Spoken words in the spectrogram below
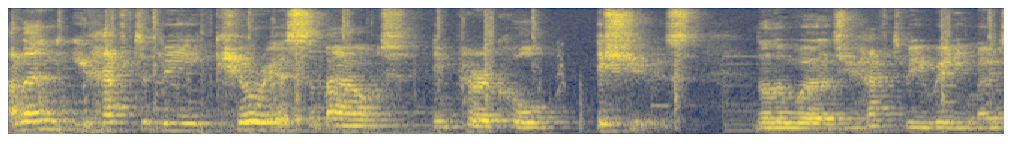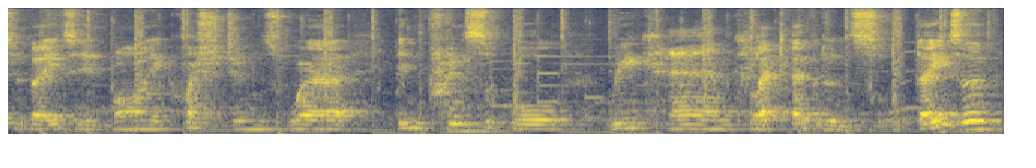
and then you have to be curious about empirical issues. In other words, you have to be really motivated by questions where, in principle, we can collect evidence or data,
